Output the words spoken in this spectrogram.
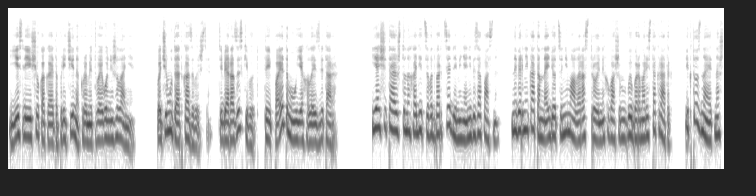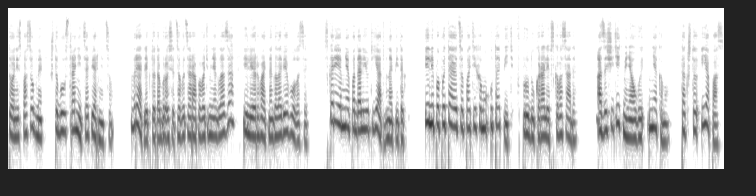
Есть ли еще какая-то причина, кроме твоего нежелания? Почему ты отказываешься? Тебя разыскивают? Ты поэтому уехала из Витара?» «Я считаю, что находиться во дворце для меня небезопасно. Наверняка там найдется немало расстроенных вашим выбором аристократок, и кто знает, на что они способны, чтобы устранить соперницу. Вряд ли кто-то бросится выцарапывать мне глаза или рвать на голове волосы. Скорее мне подольют яд в напиток или попытаются по-тихому утопить в пруду королевского сада. А защитить меня, увы, некому, так что я пас.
